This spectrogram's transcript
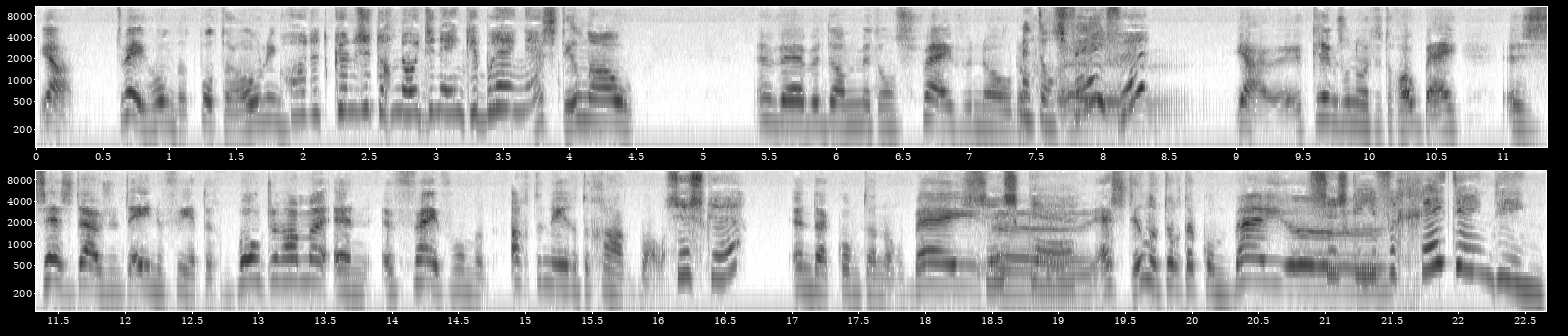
ja, 200 potten honing. Oh, dat kunnen ze toch nooit in één keer brengen? Ja, stil nou. En we hebben dan met ons vijven nodig. Met ons vijven? ja, Crimson hoort er toch ook bij. Eh, 6041 boterhammen en eh, 598 gehaktballen. Suske? En daar komt dan nog bij... Suske. eh, ja, stil nou toch, daar komt bij... eh, Suske, je vergeet één ding.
